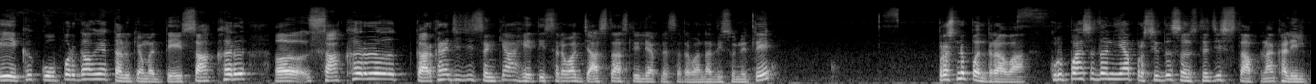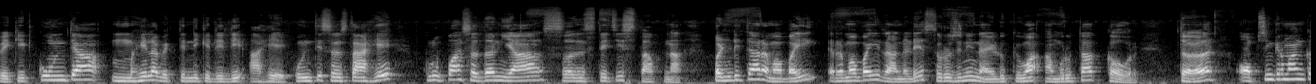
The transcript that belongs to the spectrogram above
एक कोपरगाव या तालुक्यामध्ये साखर साखर कारखान्याची जी संख्या आहे ती सर्वात जास्त असलेली आपल्या सर्वांना दिसून येते. प्रश्न पंधरावा कृपासदन या प्रसिद्ध संस्थेची स्थापना खालीलपैकी कोणत्या महिला व्यक्तींनी केलेली आहे? कोणती संस्था आहे? कृपासदन या संस्थेची स्थापना. पंडिता रमाबाई रमाबाई रानडे सरोजिनी नायडू किंवा अमृता कौर. तर ऑप्शन क्रमांक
